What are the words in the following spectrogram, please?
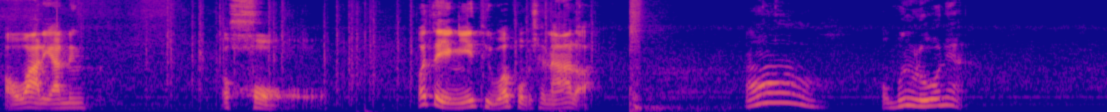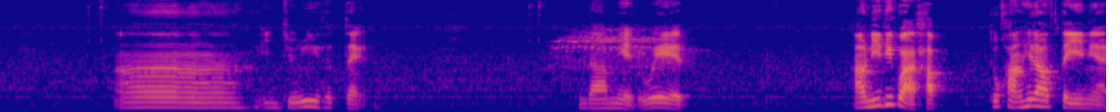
ขอวาดอีกอันนึง โอ้โหเอ้ยแต่อย่างนี้ถือว่าผมชนะเหรอ อ๋อผมเพิ่งรู้เนี่ย อ่า injury stat damage weight เอานี้ดีกว่าครับ ทุกครั้งที่เราตีเนี่ย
